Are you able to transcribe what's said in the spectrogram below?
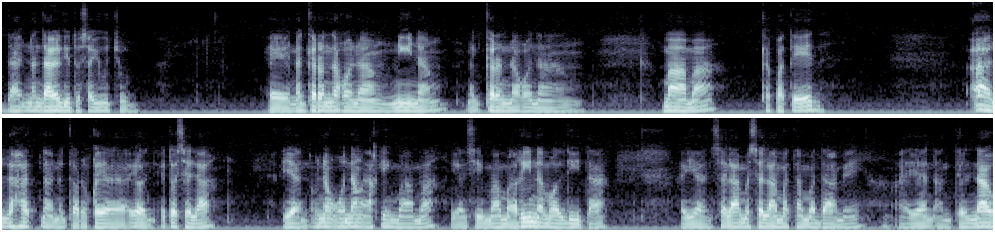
dahil, nandahil dito sa YouTube, eh, nagkaroon ako ng ninang, nagkaroon ako ng mama, kapatid, ah, lahat na nagkaroon. Kaya, ayun, ito sila. Ayan, unang-unang aking mama. Ayan, si Mama Rina Maldita. Ayan, salamat salamat na madami. Ayan, until now.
